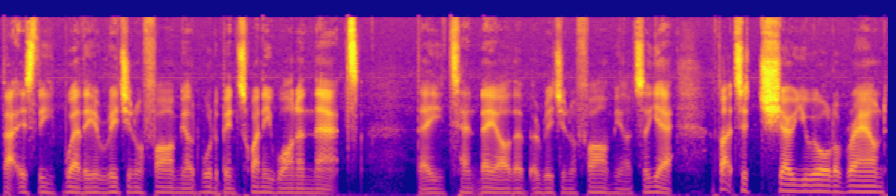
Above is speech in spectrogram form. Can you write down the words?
That is the where the original farmyard would have been 21 and that they tend they are the original farmyard. So yeah I'd like to show you all around.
